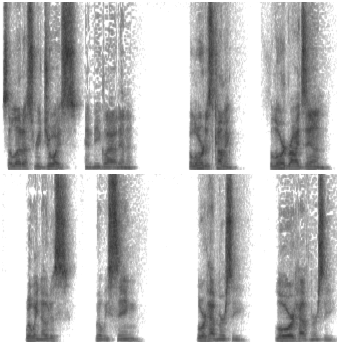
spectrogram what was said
So let us rejoice and be glad in it. The Lord is coming. The Lord rides in. Will we notice? Will we sing? Lord, have mercy. Lord, have mercy.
